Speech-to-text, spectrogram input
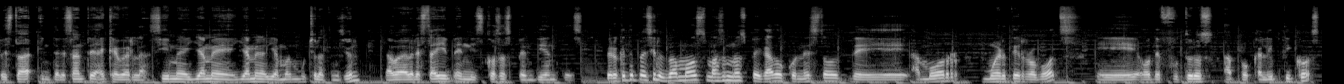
Está interesante, hay que verla. Sí, me, ya, me, ya me llamó mucho la atención. La voy a ver, está ahí en mis cosas pendientes. Pero ¿qué te parece si nos vamos más o menos pegado con esto de amor, muerte y robots? Eh, o de futuros apocalípticos.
